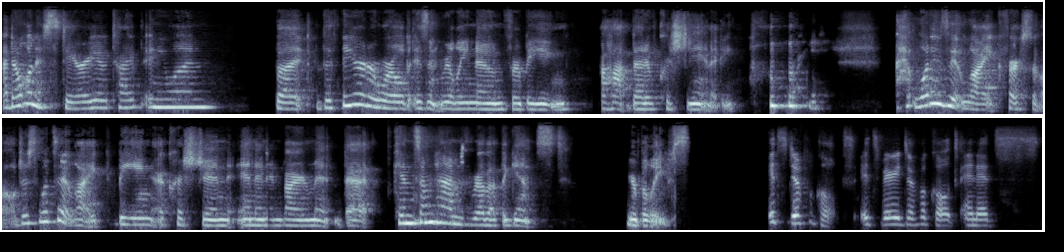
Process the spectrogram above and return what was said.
I don't want to stereotype anyone, but the theater world isn't really known for being a hotbed of Christianity. what is it like, first of all? Just what's it like being a Christian in an environment that can sometimes rub up against your beliefs? It's difficult. It's very difficult. And it's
